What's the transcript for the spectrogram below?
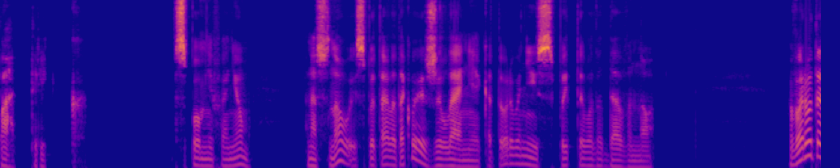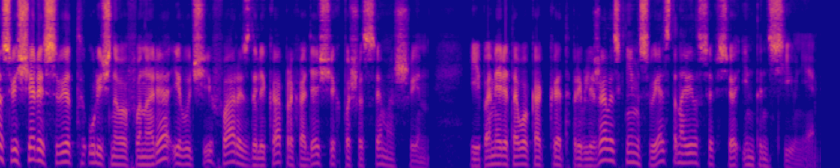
Патрик. Вспомнив о нем, она снова испытала такое желание, которого не испытывала давно. Ворота освещали свет уличного фонаря и лучи фар издалека проходящих по шоссе машин — и по мере того, как Кэт приближалась к ним, свет становился все интенсивнее.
